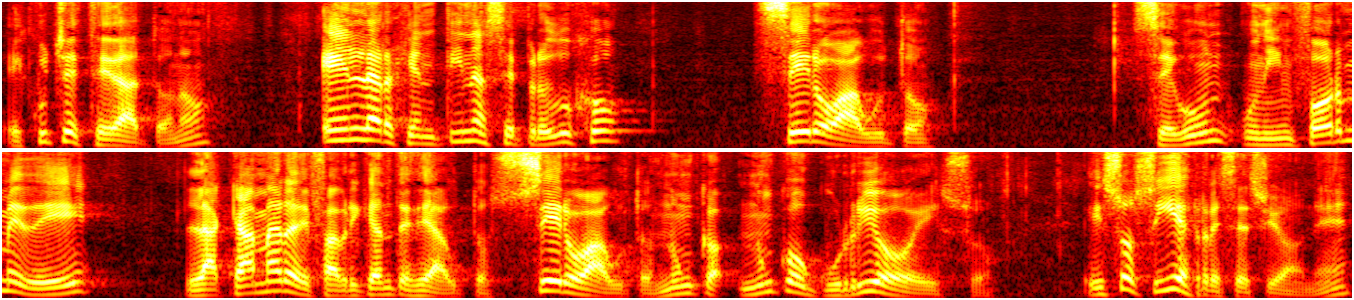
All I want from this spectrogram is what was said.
escucha este dato, ¿no? En la Argentina se produjo cero auto, según un informe de la Cámara de Fabricantes de Autos. Cero autos, nunca, nunca ocurrió eso. Eso sí es recesión. ¿eh?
